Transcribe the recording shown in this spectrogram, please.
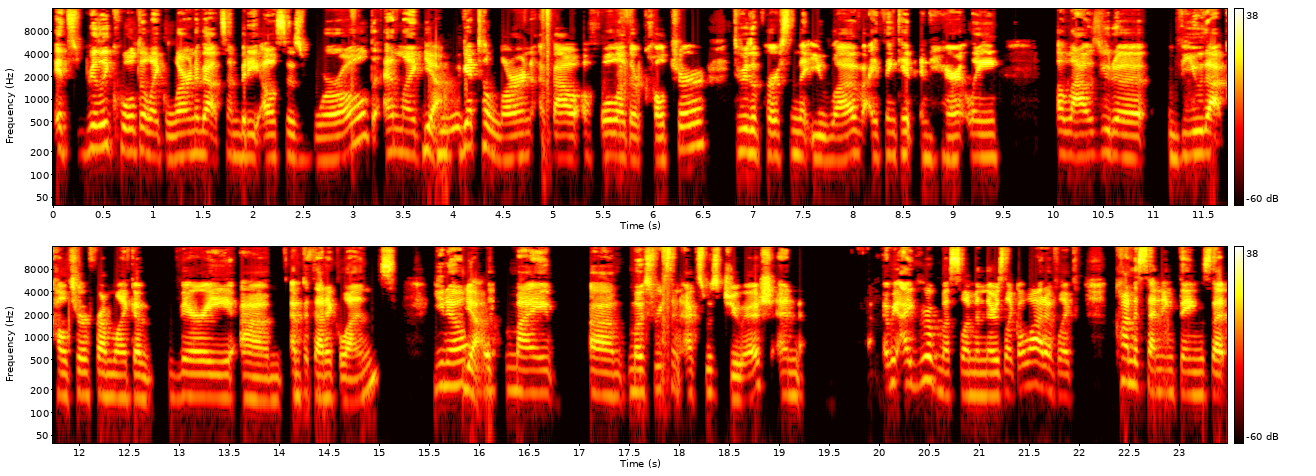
it's really cool to like learn about somebody else's world and like Yeah. when you get to learn about a whole other culture through the person that you love i think it inherently allows you to view that culture from like a very um, empathetic lens you know Yeah. like my um, most recent ex was jewish and I mean, I grew up Muslim, and there's like a lot of like condescending things that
